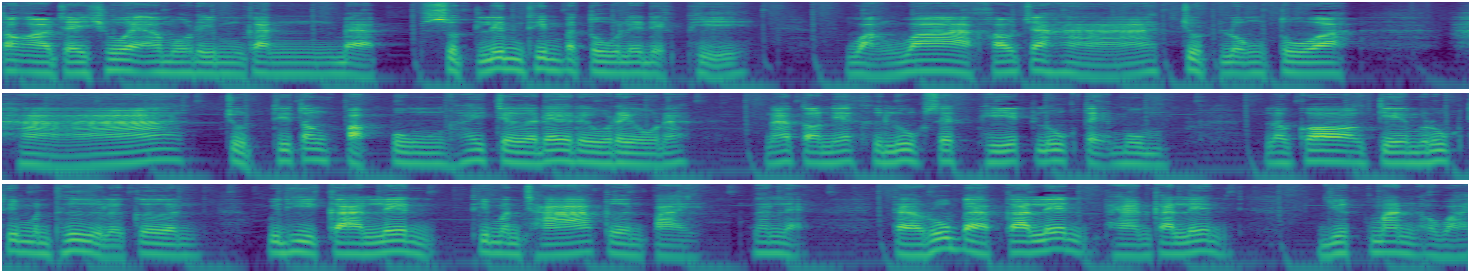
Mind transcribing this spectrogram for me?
ต้องเอาใจช่วยอโมริมกันแบบสุดริมทิมประตูเลยเด็กผี หวังว่าเขาจะหาจุดลงตัว หาจุดที่ต้องปรับปรุงให้เจอได้เร็วๆนะนะตอนนี้คือลูกเซตพีซลูกเตะมุม แล้วก็เกมรุกที่มันทื่อเหลือเกิน วิธีการเล่นที่มันช้าเกินไปนั่นแหละ แต่รูปแบบการเล่นแผนการเล่นยึดมั่นเอาไว้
